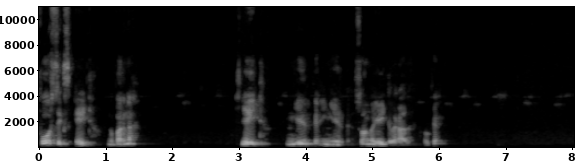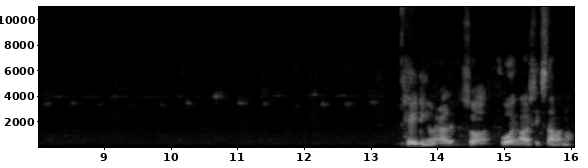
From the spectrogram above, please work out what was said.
ஃபோர் சிக்ஸ் எயிட் இங்கே பாருங்கள் எயிட் இங்கே இருக்குது இங்கேயும் இருக்குது ஸோ அங்கே எயிட் வராது. ஓகே எயிட் இங்கே வராது. ஸோ ஃபோர் ஆர் சிக்ஸ் தான் வரணும்.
